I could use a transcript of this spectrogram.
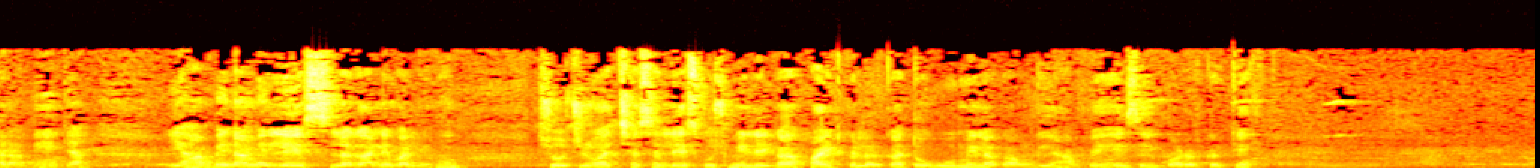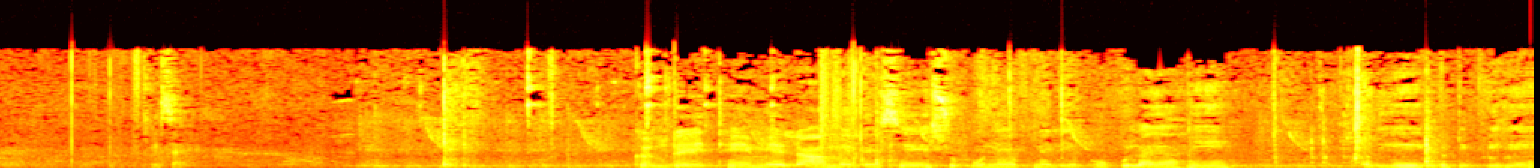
खराबी है क्या? यहाँ पे ना मैं लेस लगाने वाली हूँ। सोच रही हूँ अच्छा सा लेस कुछ मिलेगा व्हाइट कलर का तो वो मैं लगाऊँगी यहाँ पे, ऐसे बॉर्डर करके ऐसा कल गए थे मेला। मेले से शुभू ने अपने लिए भोपू लाया है और ये एक डिब्बी है।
